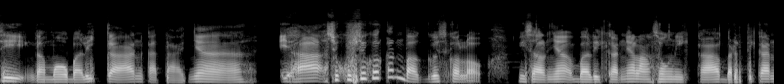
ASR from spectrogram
sih nggak mau balikan katanya. Ya syukur-syukur kan bagus kalau misalnya balikannya langsung nikah berarti kan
